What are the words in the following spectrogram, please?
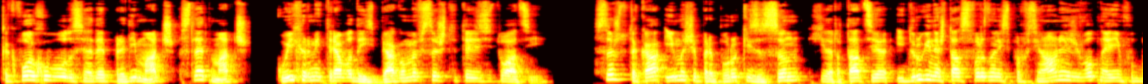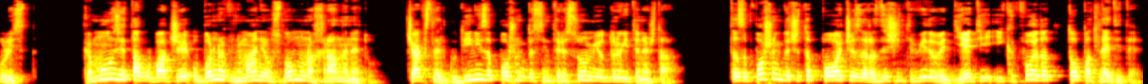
какво е хубаво да се яде преди матч, след матч, кои храни трябва да избягваме в същите тези ситуации. Също така имаше препоръки за сън, хидратация и други неща свързани с професионалния живот на един футболист. Към този етап обаче обърнах внимание основно на храненето. Чак след години започнах да се интересувам и от другите неща. Та започнах да чета повече за различните видове диети и какво едат топ атлетите.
